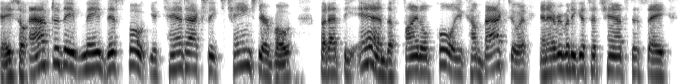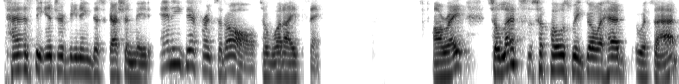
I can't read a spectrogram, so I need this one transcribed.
Okay, so after they've made this vote, you can't actually change their vote. But at the end, the final poll, you come back to it and everybody gets a chance to say, has the intervening discussion made any difference at all to what I think? All right, so let's suppose we go ahead with that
